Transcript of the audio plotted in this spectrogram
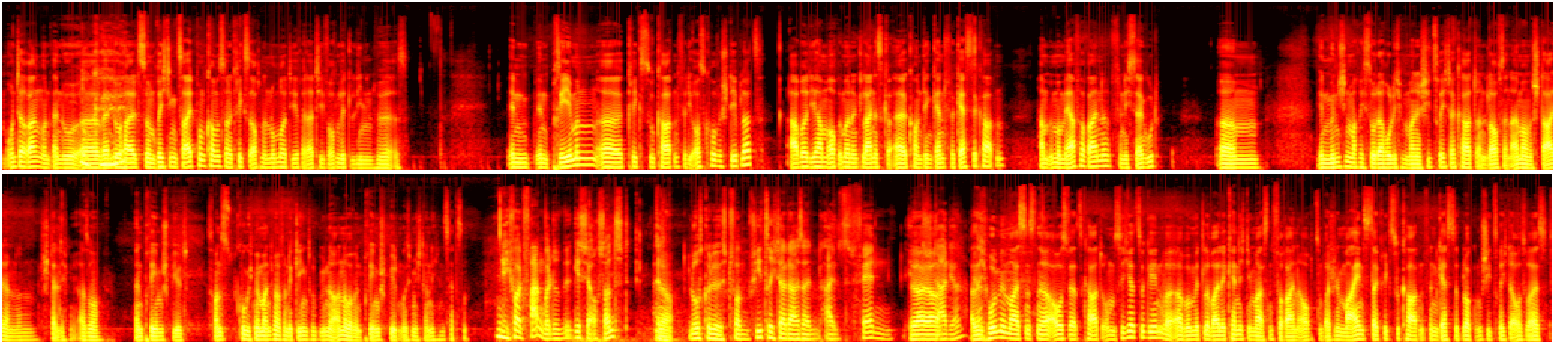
im Unterrang und wenn du, äh, Okay. wenn du halt zum richtigen Zeitpunkt kommst, dann kriegst du auch eine Nummer, die relativ auf Mittellinienhöhe ist. In, in Bremen äh, kriegst du Karten für die Ostkurve Stehplatz, aber die haben auch immer ein kleines äh, Kontingent für Gästekarten, haben immer mehr Vereine, finde ich sehr gut. Ähm, in München mache ich so, da hole ich mir meine Schiedsrichterkarte und laufe dann einmal ins Stadion, dann stelle ich mich, also wenn Bremen spielt. Sonst gucke ich mir manchmal von der Gegentribüne an, aber wenn Bremen spielt, muss ich mich da nicht hinsetzen. Ich wollte fragen, weil du gehst ja auch sonst, also Ja. losgelöst vom Schiedsrichter da sein als Fan im Ja, ja. Stadion. Also ich hole mir meistens eine Auswärtskarte, um sicher zu gehen, weil, aber mittlerweile kenne ich die meisten Vereine auch. Zum Beispiel Mainz, da kriegst du Karten für einen Gästeblock im Schiedsrichterausweis.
